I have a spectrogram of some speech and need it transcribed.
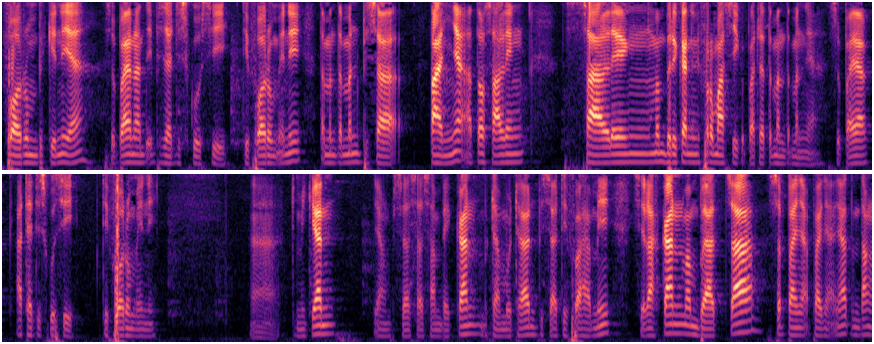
Forum begini ya supaya nanti bisa diskusi. Di forum ini teman-teman bisa tanya atau saling saling memberikan informasi kepada teman-temannya supaya ada diskusi di forum ini. Nah, demikian yang bisa saya sampaikan. Mudah-mudahan bisa difahami. Silahkan membaca sebanyak-banyaknya tentang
